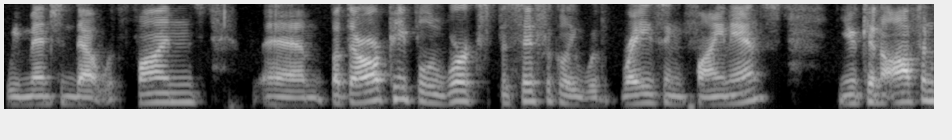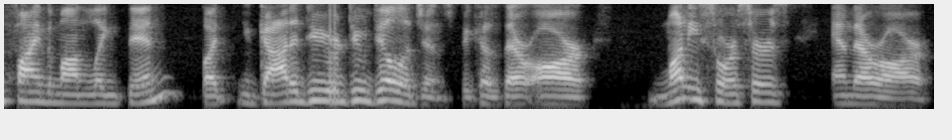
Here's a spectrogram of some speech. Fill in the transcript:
we mentioned that with funds. Um, but there are people who work specifically with raising finance. You can often find them on linkedin but you got to do your due diligence because there are money sourcers and there are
